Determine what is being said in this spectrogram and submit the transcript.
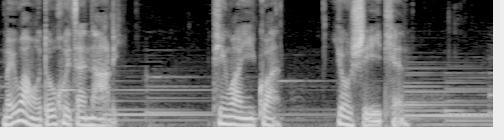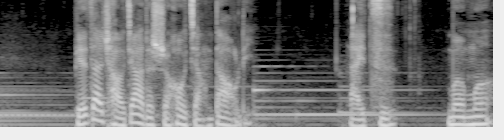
每晚我都会在那里。听完一罐，又是一天。别在吵架的时候讲道理。来自么么。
